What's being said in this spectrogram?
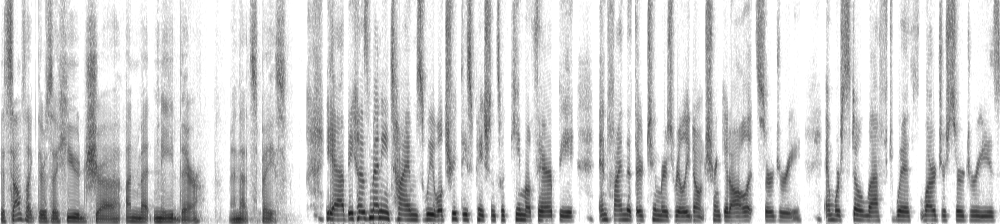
It sounds like there's a huge uh, unmet need there in that space. Yeah, because many times we will treat these patients with chemotherapy and find that their tumors really don't shrink at all at surgery. And we're still left with larger surgeries,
